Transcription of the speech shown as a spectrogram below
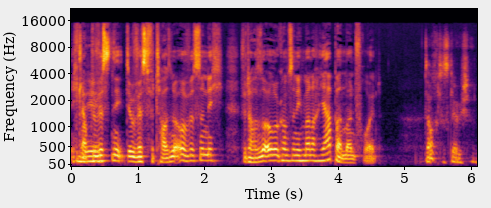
Ich glaube, Nee. du wirst nicht, du wirst für 1000 Euro wirst du nicht, für 1000 Euro kommst du nicht mal nach Japan, mein Freund. Doch, das glaube ich schon.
